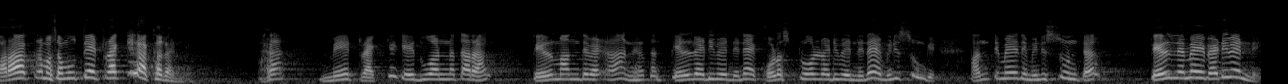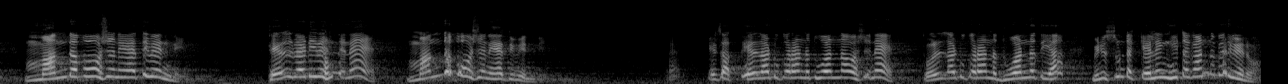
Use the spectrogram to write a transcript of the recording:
පරාක්‍රම සමුද්‍රයේ ට්‍රැක් එකක් හදන්නේ. මේ ට්‍රැක් එකේ දුවන්න තරම් තෙල් මන්ද නැත්නම් තෙල් වැඩි වෙන්නේ නැහැ කොලෙස්ටරෝල් වැඩි වෙන්නේ නැහැ මිනිස්සුන්ගේ. අන්තිමේදී මිනිස්සුන්ට තෙල් නෙමෙයි වැඩි වෙන්නේ මන්ද පෝෂණය ඇති වෙන්නේ. තෙල් වැඩි වෙන්නේ නැහැ මන්ද පෝෂණය ඇති වෙන්නේ. නිසා තෙල් අඩු කරන්න දුවන්න අවශ්‍ය නැහැ. තොල් අඩු කරන්න දුවන්න තියා මිනිස්සුන්ට කෙලෙන් හිට ගන්න බැරි වෙනවා.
